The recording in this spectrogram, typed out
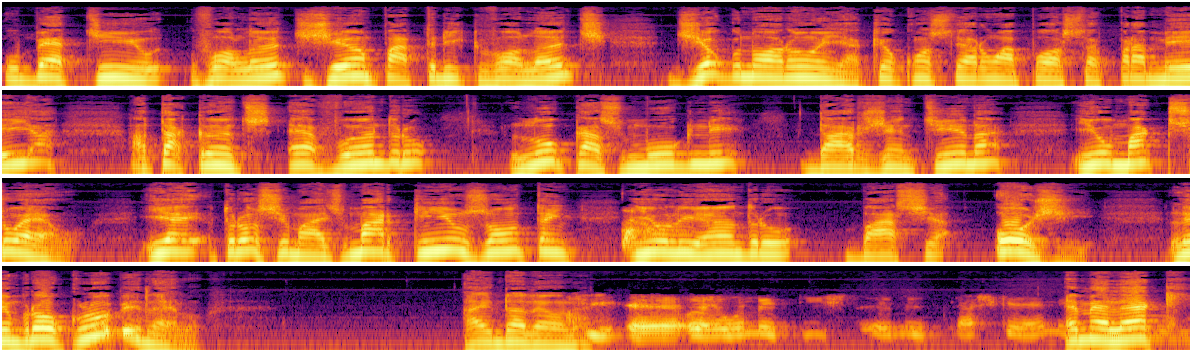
o Betinho volante, Jean Patrick volante, Diogo Noronha, que eu considero uma aposta para meia, atacantes Evandro, Lucas Mugni, da Argentina, e o Maxwell. E aí, trouxe mais Marquinhos ontem e o Leandro Bácia hoje. Lembrou o clube, Nelo? Ainda não, né? Sim, é, é o Emetista, é, acho que é Emetista Emelec?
